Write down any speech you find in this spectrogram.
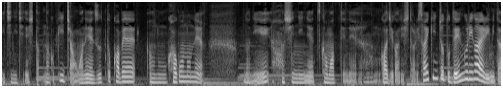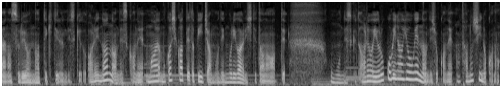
一日でした。なんかピーちゃんはね、ずっと壁、あの、カゴのね、何？端にね、捕まってね、ガジガジしたり、最近ちょっとでんぐり返りみたいなするようになってきてるんですけど、あれ何なんですかね？前、昔飼ってたピーちゃんもでんぐり返りしてたなって思うんですけど、あれは喜びの表現なんでしょうかね？楽しいのかな？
